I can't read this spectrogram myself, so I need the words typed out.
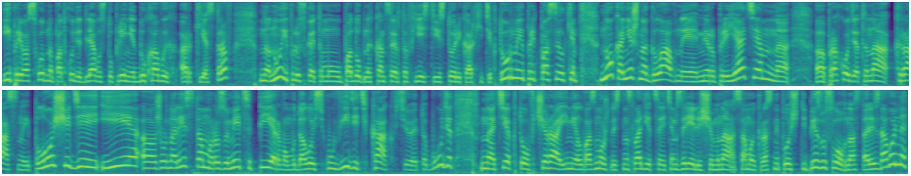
и превосходно подходят для выступления духовых оркестров. Ну и плюс к этому у подобных концертов есть и историко-архитектурные предпосылки. Но, конечно, главные мероприятия э, проходят на Красной площади, и э, журналистам, разумеется, первым удалось увидеть, как все это будет. Те, кто вчера имел возможность насладиться этим зрелищем, зрелищем на самой Красной площади, безусловно, остались довольны.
